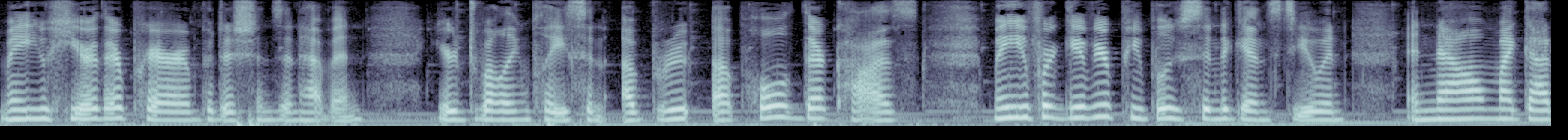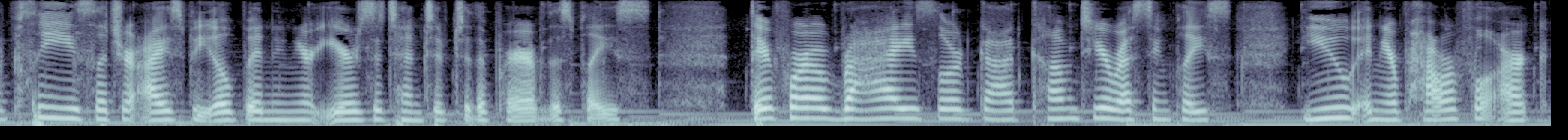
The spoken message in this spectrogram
may you hear their prayer and petitions in heaven your dwelling place and uproot, uphold their cause. May you forgive your people who sinned against you. And, and now, my God, please let your eyes be open and your ears attentive to the prayer of this place. Therefore, arise, Lord God, come to your resting place, you and your powerful ark.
